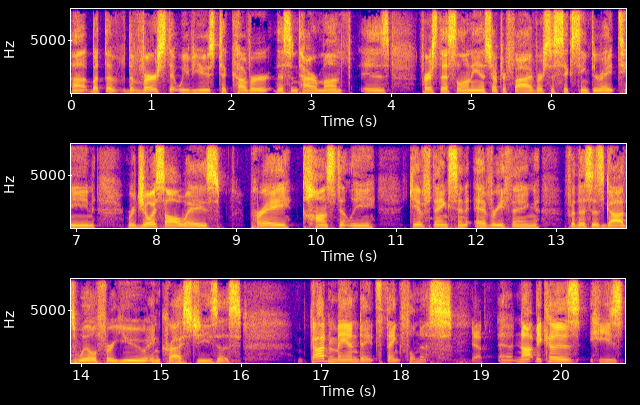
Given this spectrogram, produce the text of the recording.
Uh, but the the verse that we've used to cover this entire month is First Thessalonians chapter five verses sixteen through eighteen. Rejoice always, pray constantly, give thanks in everything, for this is God's will for you in Christ Jesus. God mandates thankfulness. Yeah. Uh, not because he's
